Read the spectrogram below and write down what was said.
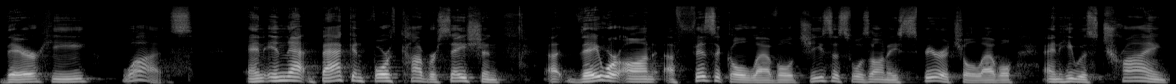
there he was. And in that back and forth conversation, uh, they were on a physical level, Jesus was on a spiritual level, and he was trying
